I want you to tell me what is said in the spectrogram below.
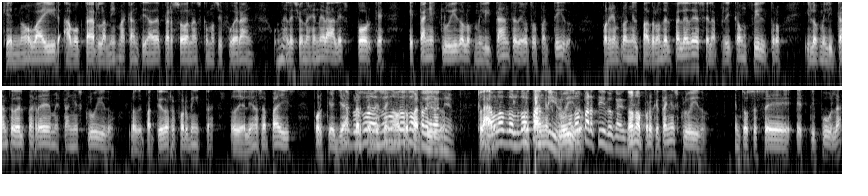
que no va a ir a votar la misma cantidad de personas como si fueran unas elecciones generales, porque están excluidos los militantes de otros partidos. Por ejemplo, en el padrón del PLD se le aplica un filtro y los militantes del PRM están excluidos, los del Partido Reformista, los de Alianza País, porque ya pertenecen a otro partido. Claro, los dos, partidos, los dos partidos que No, no, porque están excluidos. Entonces se estipula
